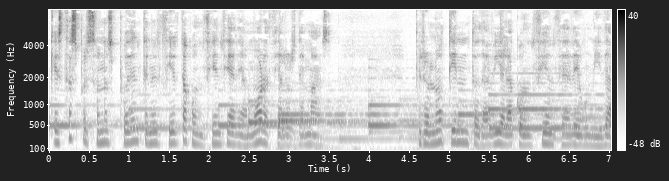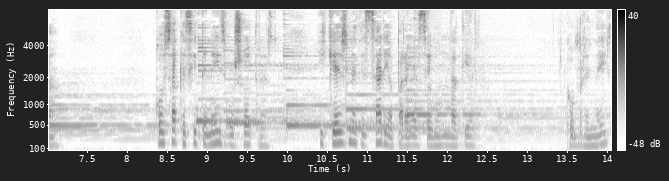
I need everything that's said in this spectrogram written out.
que estas personas pueden tener cierta conciencia de amor hacia los demás, pero no tienen todavía la conciencia de unidad, cosa que sí tenéis vosotras y que es necesaria para la segunda tierra. ¿Comprendéis?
